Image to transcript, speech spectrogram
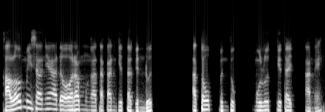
Kalau misalnya ada orang mengatakan kita gendut atau bentuk mulut kita aneh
